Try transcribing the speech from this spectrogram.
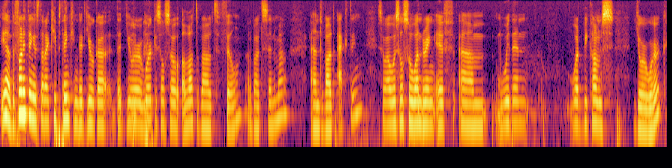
yeah, the funny thing is that I keep thinking that your that your work is also a lot about film about cinema and about acting. So I was also wondering if um, within what becomes your work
